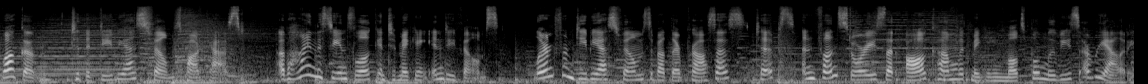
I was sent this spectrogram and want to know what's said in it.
Welcome to the DBS Films Podcast, a behind the scenes look into making indie films. Learn from DBS Films about their process, tips, and fun stories that all come with making multiple movies a reality.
